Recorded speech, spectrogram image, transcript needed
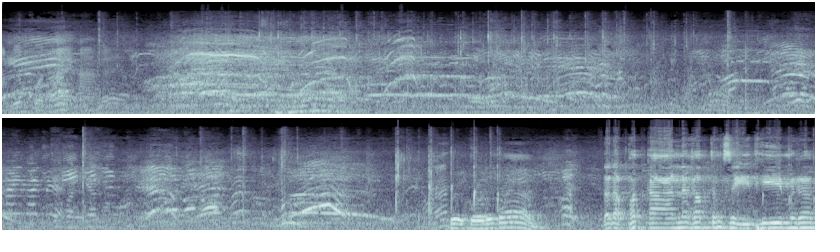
รณ์เรื่องกดไทยหาเลยเพื่อโปรได้แต้มระดับพักการนะครับทั้ง 4 ทีมนะครับ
